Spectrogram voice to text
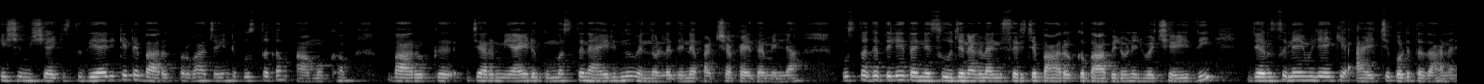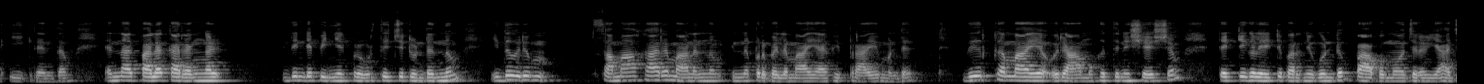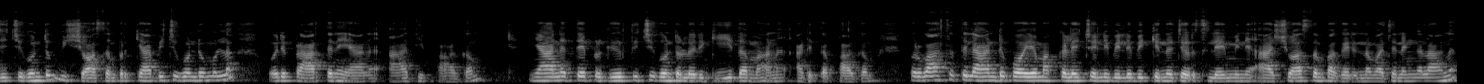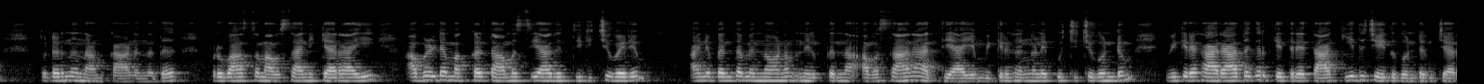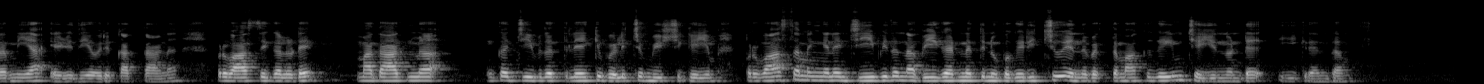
ഈശമിഷയ്ക്ക് സ്തുതിയായിരിക്കട്ടെ. ബാറൂഖ് പ്രവാചകന്റെ പുസ്തകം ആമുഖം. ബാറൂഖ് ജെർമിയായുടെ ഗുമസ്തനായിരുന്നു എന്നുള്ളതിന് പക്ഷഭേദമില്ല. പുസ്തകത്തിലെ തന്നെ സൂചനകൾ അനുസരിച്ച് ബാറൂഖ് ബാബിലോണിൽ വെച്ച് എഴുതി ജെറുസലേമിലേക്ക് അയച്ചു കൊടുത്തതാണ് ഈ ഗ്രന്ഥം. എന്നാൽ പല കരങ്ങൾ ഇതിന്റെ പിന്നിൽ പ്രവർത്തിച്ചിട്ടുണ്ടെന്നും ഇതൊരു സമാഹാരമാണെന്നും ഇന്ന് പ്രബലമായ അഭിപ്രായമുണ്ട്. ദീർഘമായ ഒരു ആമുഖത്തിന് ശേഷം തെറ്റുകൾ ഏറ്റുപറഞ്ഞുകൊണ്ടും പാപമോചനം യാചിച്ചുകൊണ്ടും വിശ്വാസം പ്രഖ്യാപിച്ചുകൊണ്ടുമുള്ള ഒരു പ്രാർത്ഥനയാണ് ആദ്യ ഭാഗം. ജ്ഞാനത്തെ പ്രകീർത്തിച്ചുകൊണ്ടുള്ള ഒരു ഗീതമാണ് അടുത്ത ഭാഗം. പ്രവാസത്തിൽ ആണ്ടുപോയ മക്കളെ ചൊല്ലി വിലപിക്കുന്ന ജെറുസലേമിന് ആശ്വാസം പകരുന്ന വചനങ്ങളാണ് തുടർന്ന് നാം കാണുന്നത്. പ്രവാസം അവസാനിക്കാറായി അവളുടെ മക്കൾ താമസിയാതെ തിരിച്ചു വരും അനുബന്ധമെന്നോണം നിൽക്കുന്ന അവസാന അധ്യായം വിഗ്രഹങ്ങളെ പുച്ഛിച്ചുകൊണ്ടും വിഗ്രഹാരാധകർക്കെതിരെ താക്കീത് ചെയ്തുകൊണ്ടും ജെറമിയ എഴുതിയ ഒരു കത്താണ്. പ്രവാസികളുടെ മതാത്മക ജീവിതത്തിലേക്ക് വെളിച്ചം വീശുകയും പ്രവാസം എങ്ങനെ ജീവിത നവീകരണത്തിന് ഉപകരിച്ചു എന്ന് വ്യക്തമാക്കുകയും ചെയ്യുന്നുണ്ട് ഈ ഗ്രന്ഥം.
